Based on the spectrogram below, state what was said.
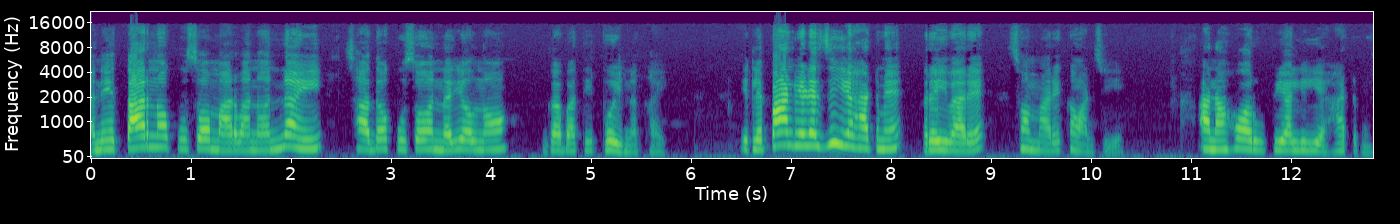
અને તારનો કૂસો મારવાનો નહીં, સાદો કૂસો નરિયલનો ગાબાથી ધોઈ નખાય. એટલે પાંચ વેળે જઈએ હાટ મેં, રવિવારે, સોમવારે કવાંટ જઈએ આના સો રૂપિયા લઈએ હાટ મેં.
